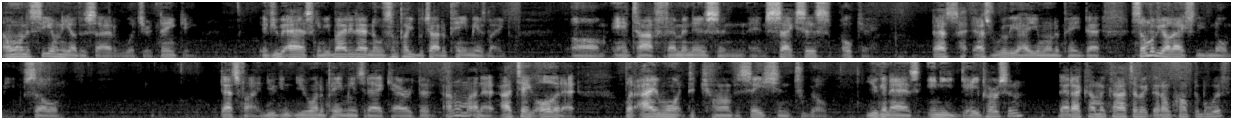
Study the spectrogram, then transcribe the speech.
I want to see on the other side of what you're thinking. If you ask anybody that knows, some people try to paint me as like um, anti-feminist and, and sexist. Okay, that's that's really how you want to paint that. Some of y'all actually know me, so that's fine. You can you want to paint me into that character. I don't mind that. I take all of that, but I want the conversation to go. You can ask any gay person that I come in contact with that I'm comfortable with.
